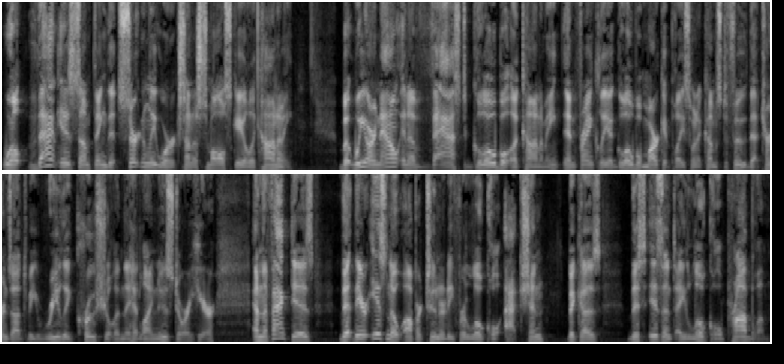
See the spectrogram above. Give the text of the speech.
Well, that is something that certainly works on a small scale economy. But we are now in a vast global economy and, frankly, a global marketplace when it comes to food. That turns out to be really crucial in the headline news story here. And the fact is that there is no opportunity for local action because this isn't a local problem.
